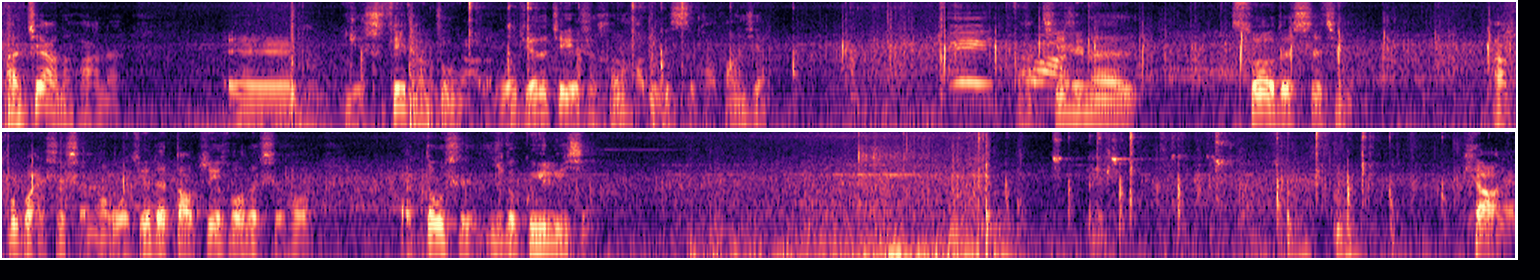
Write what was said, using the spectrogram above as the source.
啊，这样的话呢，呃，也是非常重要的。我觉得这也是很好的一个思考方向。啊，其实呢，所有的事情，啊，不管是什么，我觉得到最后的时候，呃，都是一个规律性。漂亮。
